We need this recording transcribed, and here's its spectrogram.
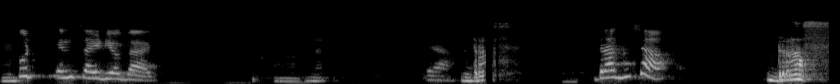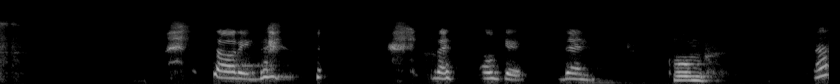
Hmm. put inside your bag? Mhm. Yeah. Dress. Drugs? Dress. Sorry. Dress. Okay. Then, Comb. huh?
